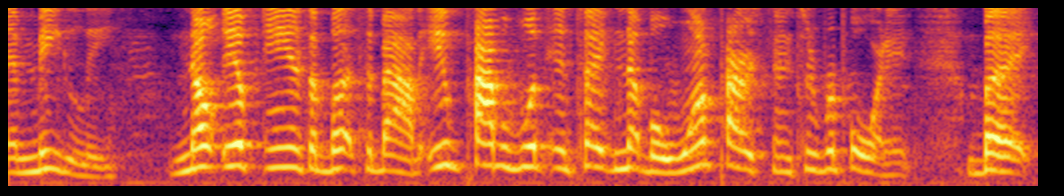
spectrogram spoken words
immediately. No ifs, ands, or buts about it. It probably wouldn't take number one person to report it. But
